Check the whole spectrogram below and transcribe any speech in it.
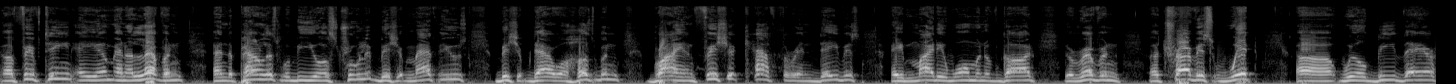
uh, 15 a.m. and 11, and the panelists will be yours truly Bishop Matthews, Bishop Darrell Husband, Brian Fisher, Catherine Davis, a mighty woman of God, the Reverend uh, Travis Witt. Uh, will be there,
